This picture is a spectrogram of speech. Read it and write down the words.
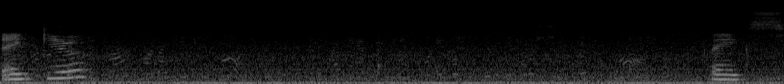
Thank you. Thanks.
